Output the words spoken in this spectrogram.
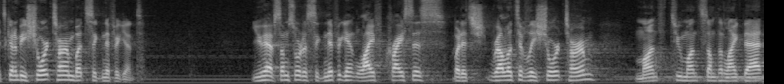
It's going to be short term but significant. You have some sort of significant life crisis, but it's relatively short term month, two months, something like that,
